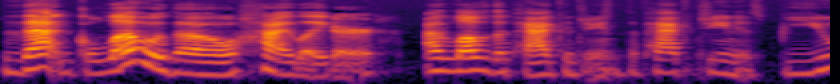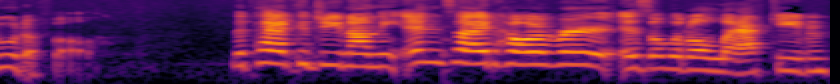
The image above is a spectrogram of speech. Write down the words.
That Glow Though highlighter. I love the packaging. The packaging is beautiful. The packaging on the inside, however, is a little lacking.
